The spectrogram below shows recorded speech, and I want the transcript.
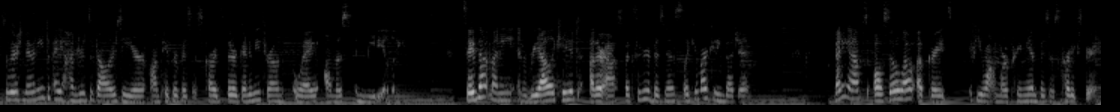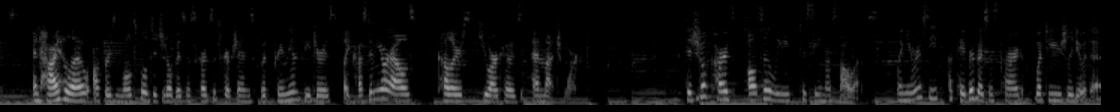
So there's no need to pay hundreds of dollars a year on paper business cards that are going to be thrown away almost immediately. Save that money and reallocate it to other aspects of your business like your marketing budget. Many apps also allow upgrades if you want a more premium business card experience. And HiHello offers multiple digital business card subscriptions with premium features like custom URLs, colors, QR codes, and much more. Digital cards also lead to seamless follow ups. When you receive a paper business card, what do you usually do with it?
